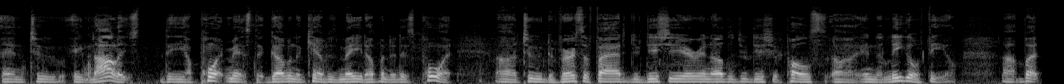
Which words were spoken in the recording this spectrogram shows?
and to acknowledge the appointments that Governor Kemp has made up until this point uh, to diversify the judiciary and other judicial posts uh, in the legal field. Uh, but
